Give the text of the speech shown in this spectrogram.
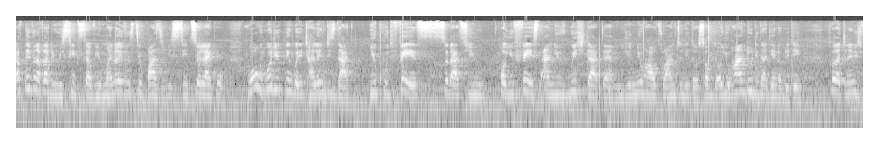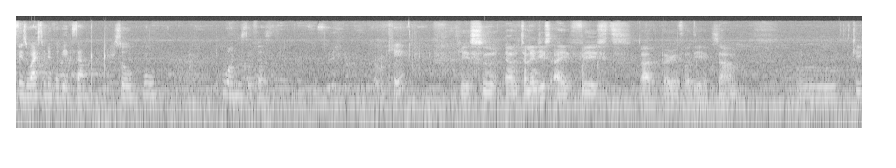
after even after the receipt itself you might not even still pass the receipt. So like wh- what what do you think were the challenges that you could face so that you or you faced and you wish that um, you knew how to handle it or something or you handled it at the end of the day? So what challenges faced while studying for the exam? So who who wants to say first? Okay. Okay, so um, challenges I faced preparing for the exam. Mm, okay,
